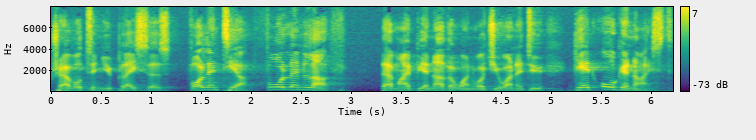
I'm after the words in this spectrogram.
travel to new places, volunteer, fall in love. That might be another one, what you want to do. Get organized.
